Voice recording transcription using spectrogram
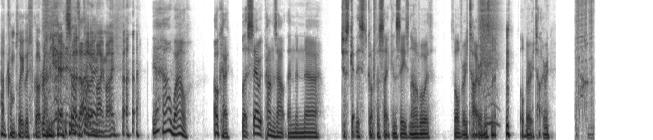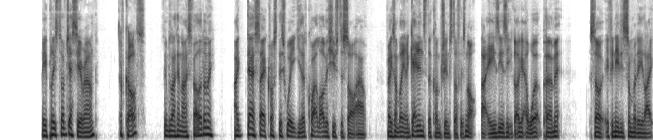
I'd completely forgot Ranieri. So That's did I, blowing yeah, my mind. Yeah. Oh wow. Okay. Let's see how it pans out then, and uh, just get this godforsaken season over with. It's all very tiring, isn't it? it's all very tiring. Are you pleased to have Jesse around? Of course. Seems like a nice fella, doesn't he? I dare say across this week he's had quite a lot of issues to sort out. For example, you know, getting into the country and stuff, it's not that easy, is it? You've got to get a work permit. So if you needed somebody like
